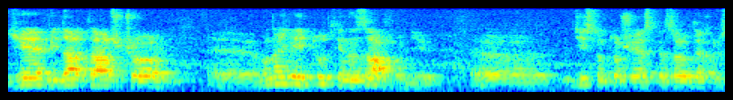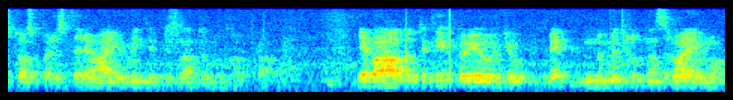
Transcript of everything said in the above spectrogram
Є біда та, що е, вона є і тут, і на Заході. Е, Дійсно, те, що я сказав, де Христос перестерігає вміти пізнати Духа правди. Є багато таких періодів, як ми тут називаємо,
